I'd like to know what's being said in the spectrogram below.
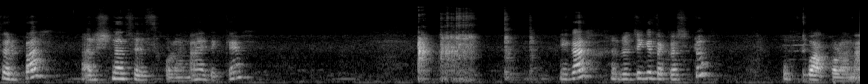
ಸ್ವಲ್ಪ ಅರಿಶಿನ ಸೇರಿಸ್ಕೊಳ್ಳೋಣ ಇದಕ್ಕೆ. ಈಗ ರುಚಿಗೆ ತಕ್ಕಷ್ಟು ಉಪ್ಪು ಹಾಕ್ಕೊಳ್ಳೋಣ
